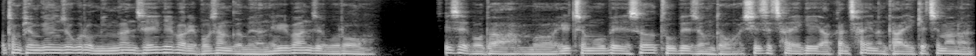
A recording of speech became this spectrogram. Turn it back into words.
보통 평균적으로 민간 재개발의 보상금은 일반적으로 시세보다 뭐 1.5배에서 2배 정도 시세 차익이 약간 차이는 다 있겠지만은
